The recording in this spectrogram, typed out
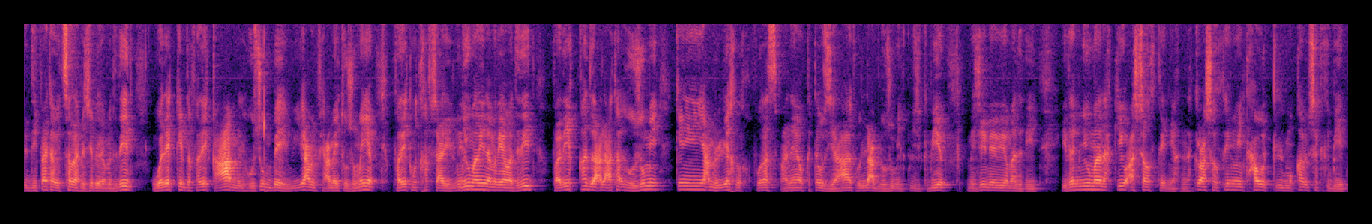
الدفاع تاعو يتصلح من ريال مدريد ولكن كيبدأ فريق عامل الهجوم باهي ويعمل في عملية هجومية فريق ما تخافش عليه. اليوم رينا من ريال مدريد فريق قادر على العطاء الهجومي كان يعمل يخلق فرص معناها وكتوزيعات واللعب الهجومي الكبير من جانب ريال مدريد. اذا اليوم نحكيو على الشوط الثاني نحكيو على الشوط الثاني وين تحولت المقابلة بشكل كبير.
